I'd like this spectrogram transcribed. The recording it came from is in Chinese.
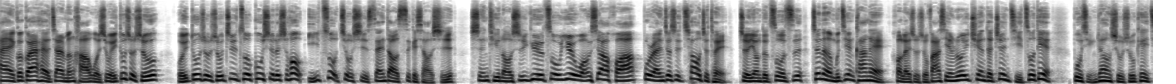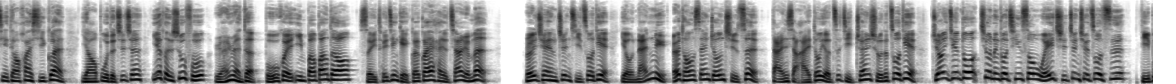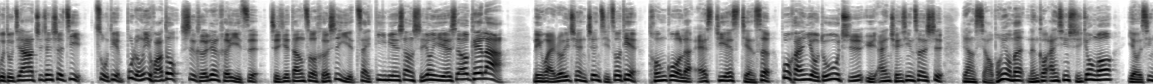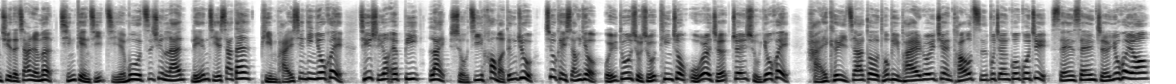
嗨，乖乖，还有家人们好，我是维多叔叔。维多叔叔制作故事的时候，一做就是三到四个小时，身体老是越做越往下滑，不然就是翘着腿，这样的坐姿真的很不健康诶。后来叔叔发现 Roy Chen 的正脊坐垫，不仅让叔叔可以戒掉坏习惯，腰部的支撑也很舒服，软软的，不会硬邦邦的哦，所以推荐给乖乖还有家人们。Regen 正脊坐垫有男女、儿童三种尺寸，大人小孩都有自己专属的坐垫，只要一千多就能够轻松维持正确坐姿。底部独家支撑设计，坐垫不容易滑动，适合任何椅子，直接当做合适椅在地面上使用也是 OK 啦。另外，Roy Chen 正脊坐垫通过了 SGS 检测，不含有毒物质与安全性测试，让小朋友们能够安心使用哦。有兴趣的家人们，请点击节目资讯栏链接下单，品牌限定优惠，请使用 FB Line 手机号码登入，就可以享有维多叔叔听众五二折专属优惠，还可以加购同品牌 Roy Chen 陶瓷不粘锅锅具三三折优惠哦。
